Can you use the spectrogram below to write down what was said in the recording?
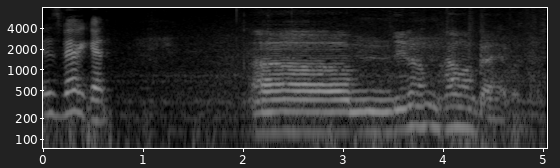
It was very good. Um, you know how long do I have with this?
